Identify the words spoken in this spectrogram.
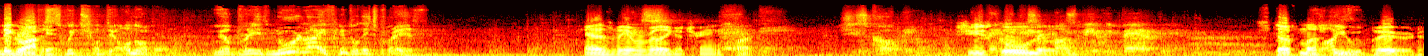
big rocket. The switch of the honorable will breathe new life into this place. Yeah, this would be a really good training spot. She's coming. She's coming. Stuff must be repaired.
